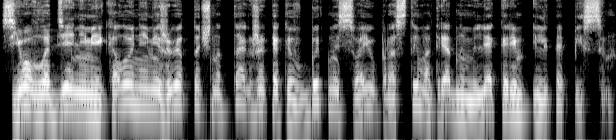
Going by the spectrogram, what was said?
с его владениями и колониями живет точно так же, как и в бытность свою простым отрядным лекарем и летописцем.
